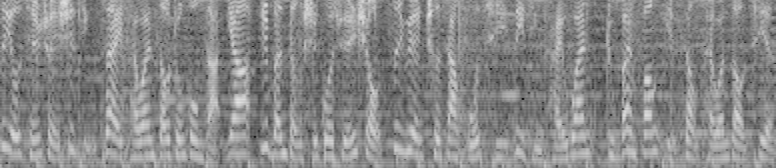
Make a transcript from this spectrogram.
自由潜水世锦赛，台湾遭中共打压，日本等十国选手自愿撤下国旗，力挺台湾，主办方也向台湾道歉。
